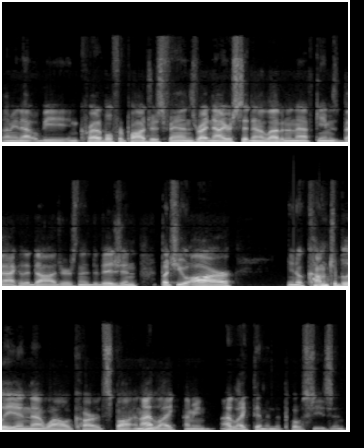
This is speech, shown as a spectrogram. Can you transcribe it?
I mean, that would be incredible for Padres fans. Right now, you're sitting at 11 and a half games back of the Dodgers in the division, but you are, you know, comfortably in that wild card spot. And I like, I mean, I like them in the postseason.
